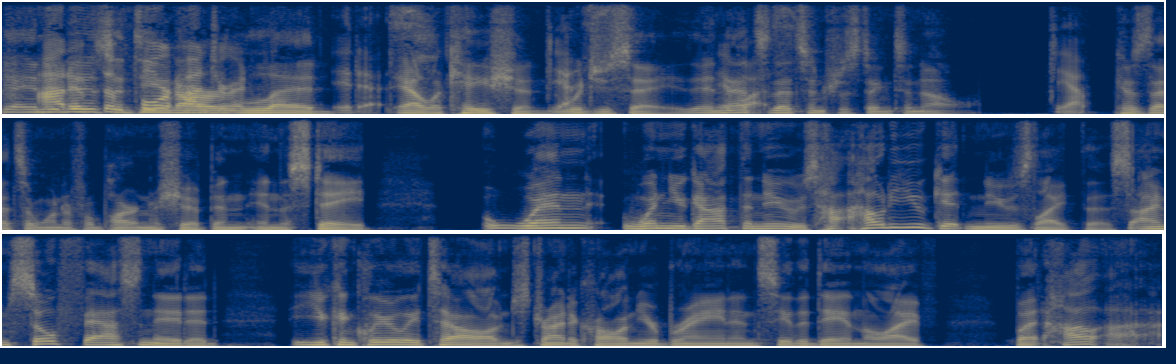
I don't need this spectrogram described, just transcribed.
Yeah, and out it of is the a DNR led allocation, would you say? And it that's was. that's interesting to know. Yeah. Because that's a wonderful partnership in, in the state. When when you got the news, how, how do you get news like this? I'm so fascinated. You can clearly tell I'm just trying to crawl in your brain and see the day in the life. But how uh,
